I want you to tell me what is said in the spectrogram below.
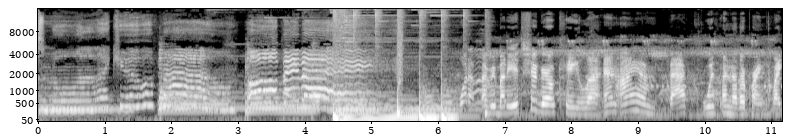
Oh. What up, everybody? It's your girl Kayla, and I am back with another prank. Like,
